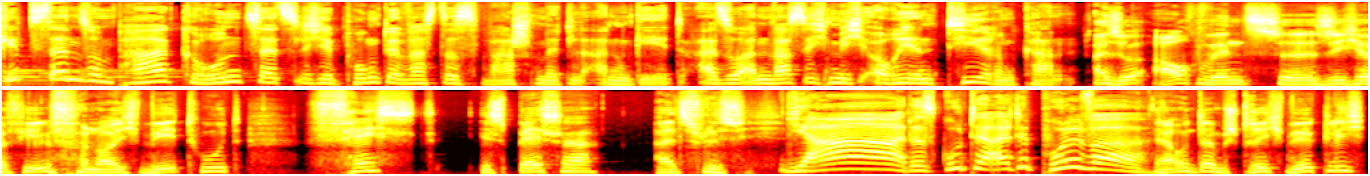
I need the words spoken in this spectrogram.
Gibt's denn so ein paar grundsätzliche Punkte, was das Waschmittel angeht? Also an was ich mich orientieren kann? Also auch wenn es äh, sicher viel von euch wehtut, fest ist besser als flüssig. Ja, das gute alte Pulver. Ja, unterm Strich wirklich.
